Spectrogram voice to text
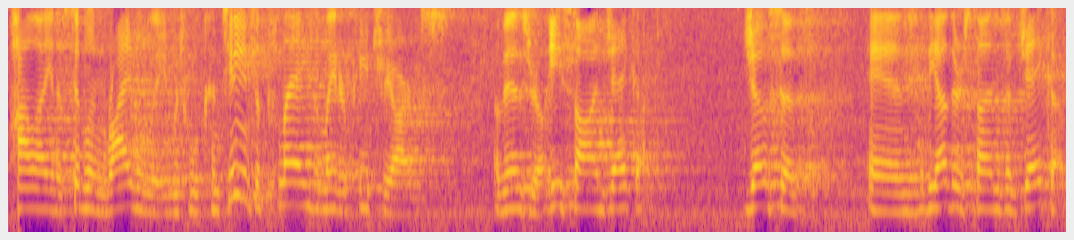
highlighting the sibling rivalry which will continue to plague the later patriarchs of Israel Esau and Jacob, Joseph and the other sons of Jacob.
